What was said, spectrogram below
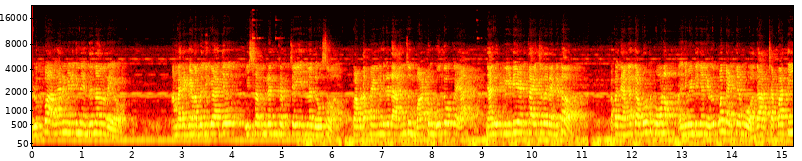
എളുപ്പം ആഹാരം കഴിക്കുന്നത് എന്തിനാണെന്നറിയോ? അമര ഗണപതിക്ക് ആജ് വിസർജനം ചെയ്യുന്ന ദിവസമാണ് അപ്പം അവിടെ ഭയങ്കര ഡാൻസും പാട്ടും കൂത്തും ഒക്കെയാ. ഞാനൊരു വീഡിയോ എടുത്ത് അയച്ചു തരാം കേട്ടോ. അപ്പം ഞങ്ങൾക്ക് അവിടോട്ട് പോകണം അതിന് വേണ്ടി ഞാൻ എളുപ്പം കഴിക്കാൻ പോവാം. അതാ ചപ്പാത്തി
